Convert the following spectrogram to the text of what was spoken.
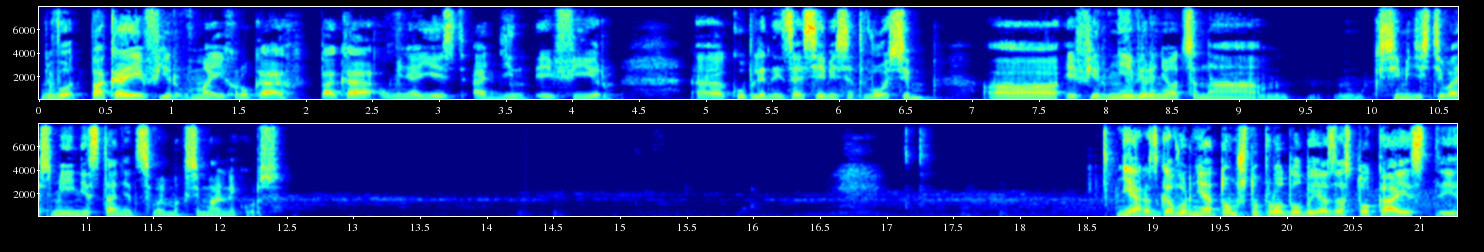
Вот, пока эфир в моих руках, пока у меня есть один эфир, э, купленный за 78, э, эфир не вернется на к 78 и не станет свой максимальный курс. Не, разговор не о том, что продал бы я за 100к и, и,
